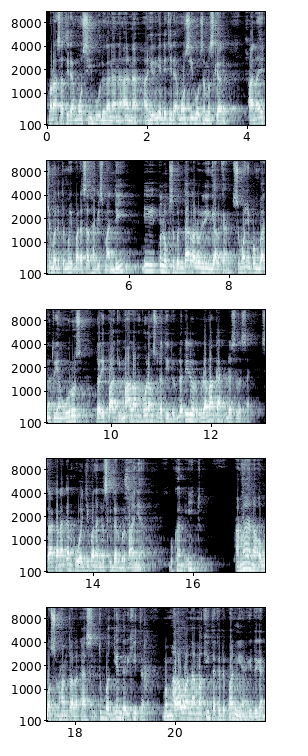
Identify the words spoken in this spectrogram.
merasa tidak mau sibuk dengan anak-anak, akhirnya dia tidak mau sibuk sama sekali. Anaknya cuma ditemui pada saat habis mandi, dipeluk sebentar lalu ditinggalkan. Semuanya pembantu yang urus dari pagi, malam pulang sudah tidur. Udah tidur, udah makan, udah selesai. Seakan-akan kewajiban hanya sekedar bertanya. Bukan itu. Amanah Allah Subhanahu wa taala kasih. Itu bagian dari kita, membawa nama kita ke depannya, gitu kan?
